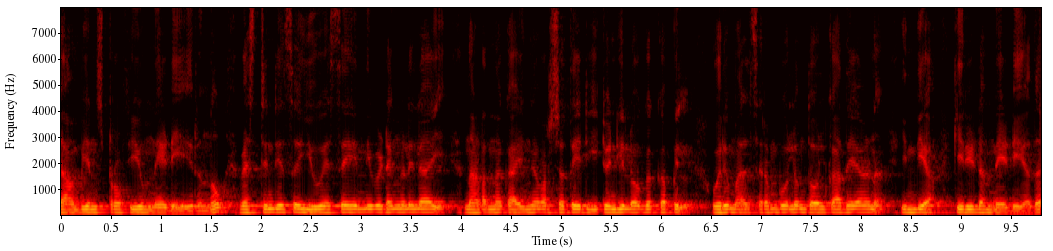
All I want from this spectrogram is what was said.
ചാമ്പ്യൻസ് ട്രോഫിയും നേടിയിരുന്നു. West Indies U S A എന്നിവിടങ്ങളിലായി നടന്ന കഴിഞ്ഞ വർഷത്തെ ടി ട്വന്റി ലോകകപ്പിൽ ഒരു മത്സരം പോലും തോൽക്കാതെയാണ് ഇന്ത്യ കിരീടം നേടിയത്.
